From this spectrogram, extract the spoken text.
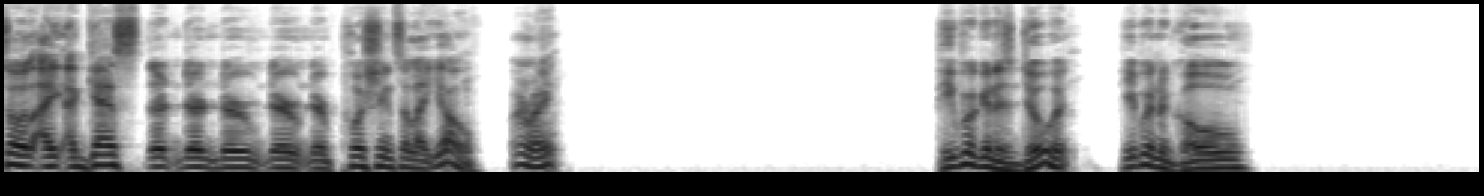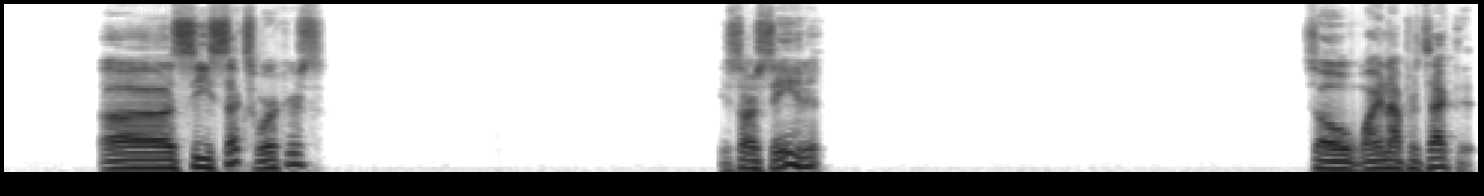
So I, I guess they're they're they're they're they're pushing to like, yo, all right. People are gonna do it. People are gonna go uh see sex workers. You start seeing it. So why not protect it?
